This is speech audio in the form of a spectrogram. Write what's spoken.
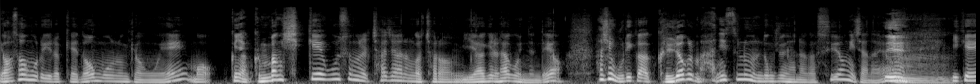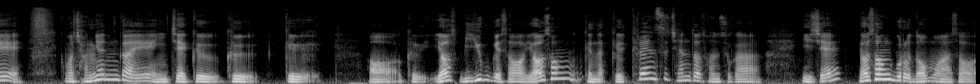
여성으로 이렇게 넘어오는 경우에 뭐 그냥 금방 쉽게 우승을 차지하는 것처럼 이야기를 하고 있는데요. 사실 우리가 근력을 많이 쓰는 운동 중에 하나가 수영이잖아요. 예. 음. 이게 뭐 작년가에 이제 그 그 그, 어, 그, 여, 미국에서 여성, 그, 그 트랜스젠더 선수가 이제 여성부로 넘어와서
